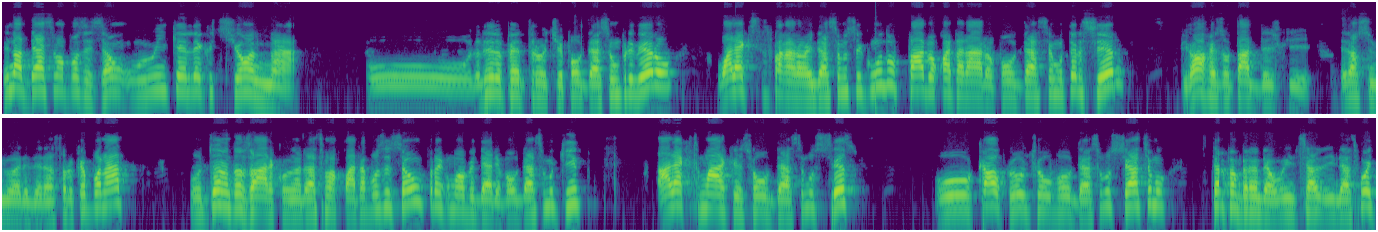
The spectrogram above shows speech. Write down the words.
e na décima posição o Inkelecciona. O Danilo Petrucci foi o décimo primeiro, o Alex Pagaró em décimo segundo, o Fábio Quattararo foi o décimo terceiro, pior resultado desde que ele assumiu a liderança do campeonato. O Jonathan Zarco na décima quarta posição, o Franco Morbidelli foi o décimo quinto, Alex Marques foi o 16. O Cal Crouch foi o 17. Stefan Brandel em 18.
